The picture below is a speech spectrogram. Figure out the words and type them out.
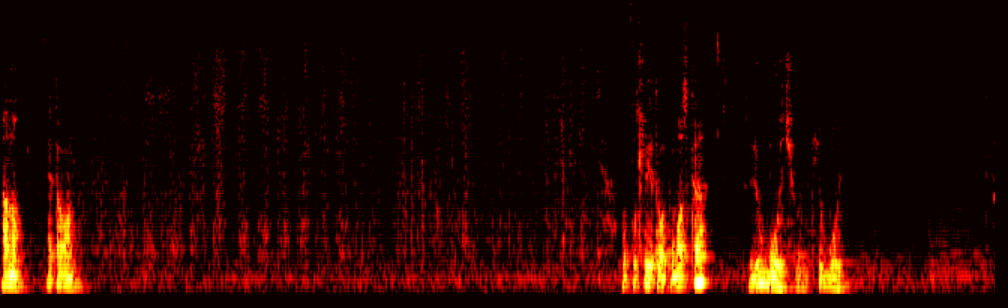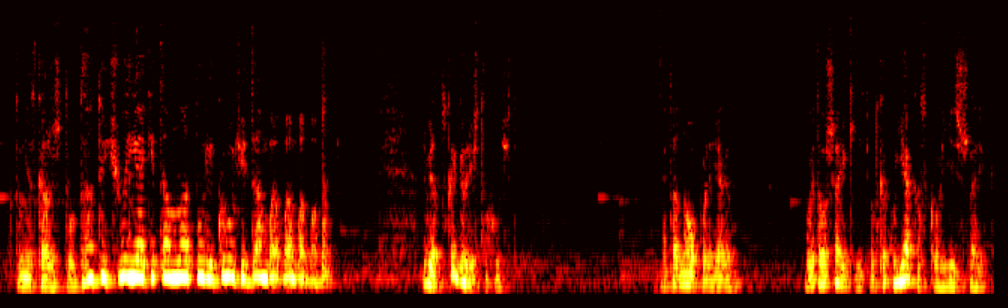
А ну, это он. Вот после этого помазка любой человек, любой, кто мне скажет, что да ты чё, яки там в натуре круче, там ба ба ба ба Ребят, пускай говорит, что хочет. Это одного поля ягода. У этого шарик есть. Вот как у Яковского есть шарик,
